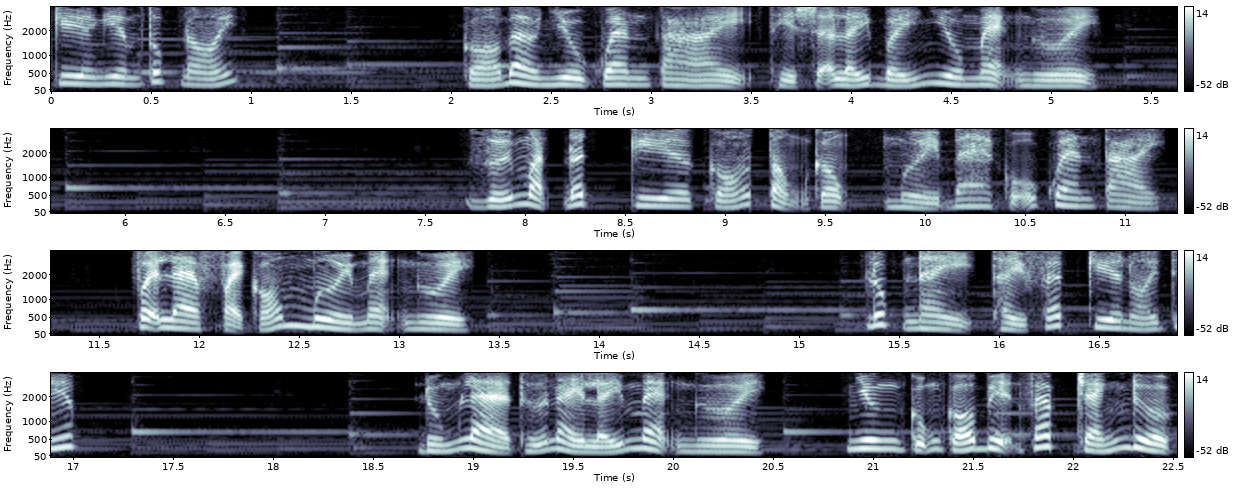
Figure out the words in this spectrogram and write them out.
kia nghiêm túc nói, có bao nhiêu quan tài thì sẽ lấy bấy nhiêu mạng người. Dưới mặt đất kia có tổng cộng 13 cỗ quan tài, vậy là phải có 10 mạng người. Lúc này thầy Pháp kia nói tiếp, Đúng là thứ này lấy mạng người, nhưng cũng có biện pháp tránh được.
